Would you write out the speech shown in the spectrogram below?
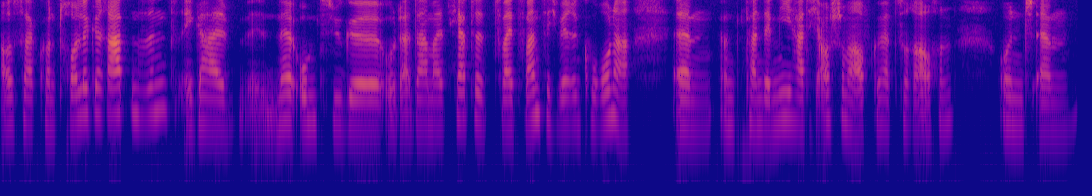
außer Kontrolle geraten sind, egal, ne, Umzüge oder damals, ich hatte 2020 während Corona ähm, und Pandemie hatte ich auch schon mal aufgehört zu rauchen und ähm,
